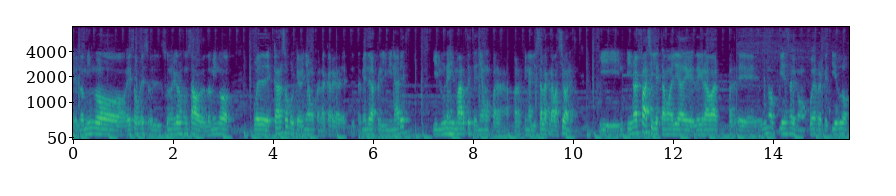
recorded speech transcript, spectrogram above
El, domingo, eso, eso, el sudamericano fue un sábado, el domingo fue de descanso porque veníamos con la carga también de las preliminares y lunes y martes teníamos para, finalizar las grabaciones. Y, no es fácil esta modalidad de, grabar. Eh, uno piensa que como puede repetirlo,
